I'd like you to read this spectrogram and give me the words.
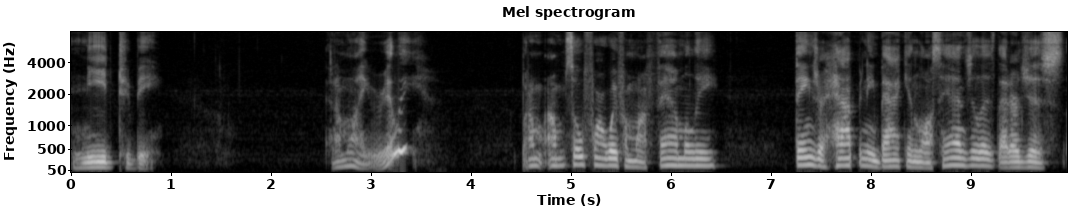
need to be." And I'm like, "Really?" But I'm I'm so far away from my family. Things are happening back in Los Angeles that are just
